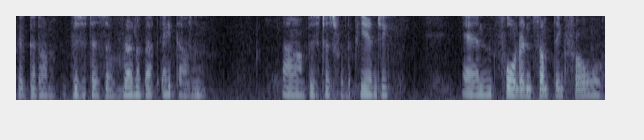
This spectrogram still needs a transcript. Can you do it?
we've got um, visitors of around about 8,000 uh, visitors from the PNG and 400 and something for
